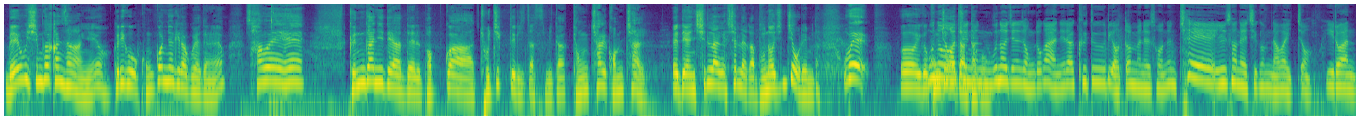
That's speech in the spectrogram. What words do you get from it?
매우 심각한 상황이에요. 그리고 공권력이라고 해야 되나요? 사회에 근간이 돼야 될 법과 조직들이 있지 않습니까? 경찰, 검찰에 대한 신뢰, 신뢰가 무너진 지 오래입니다. 왜, 어, 이거 공정하지 않다고. 무너지는 정도가 아니라 그들이 어떤 면에서는 최일선에 지금 나와 있죠. 이러한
